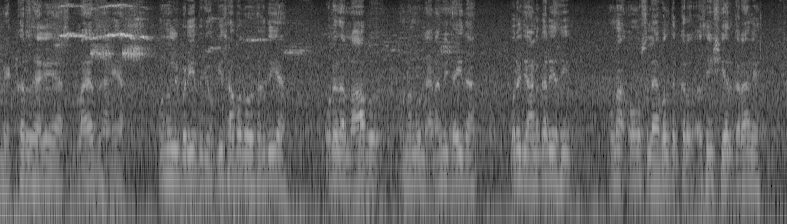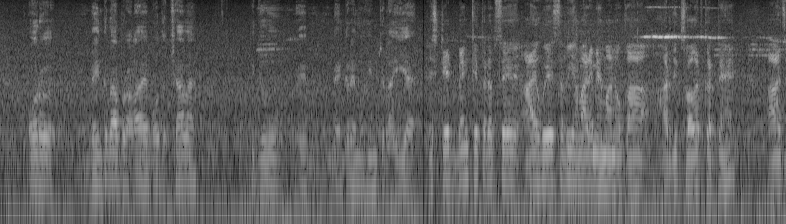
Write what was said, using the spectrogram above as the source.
ਮੇਕਰਸ ਹੈਗੇ ਆ ਸਪਲਾਇਰਸ ਹੈਗੇ ਆ, ਉਹਨਾਂ ਲਈ ਬੜੀ ਉਪਯੋਗੀ ਸਾਬਤ ਹੋ ਸਕਦੀ ਹੈ। ਔਰ ਇਹਦਾ ਲਾਭ ਉਹਨਾਂ ਨੂੰ ਲੈਣਾ ਵੀ ਚਾਹੀਦਾ। ਔਰ ਇਹ ਜਾਣਕਾਰੀ ਅਸੀਂ ਉਹਨਾਂ, ਉਸ ਲੈਵਲ ਤੱਕ ਅਸੀਂ ਸ਼ੇਅਰ ਕਰਾਂਗੇ। ਔਰ ਬੈਂਕ ਦਾ ਉਪਰਾਲਾ ਹੈ ਬਹੁਤ ਅੱਛਾ ਹੈ ਕਿ ਜੋ ਇਹ बैंक ने मुहिम चलाई है। स्टेट बैंक की तरफ़ से आए हुए सभी हमारे मेहमानों का हार्दिक स्वागत करते हैं। आज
